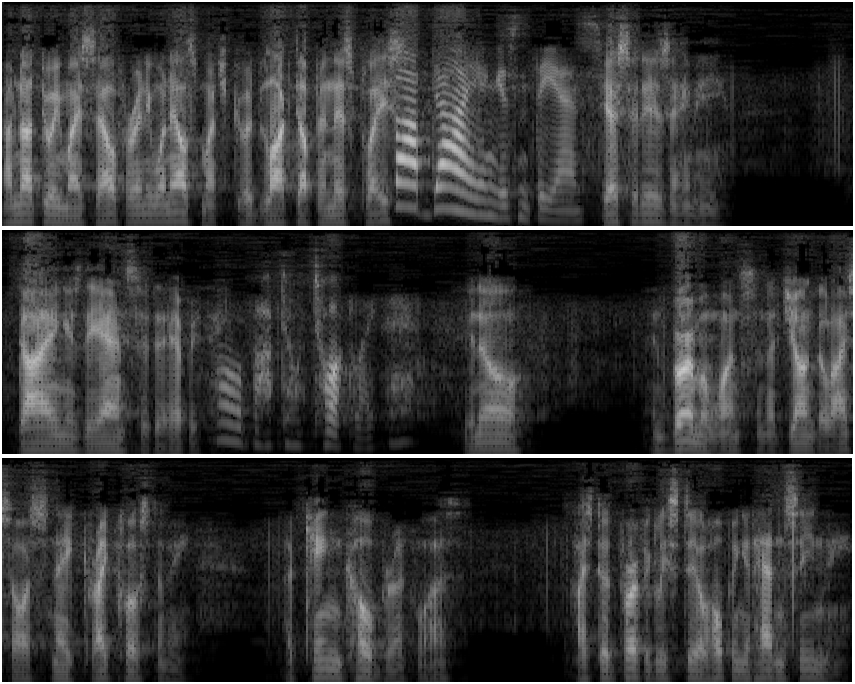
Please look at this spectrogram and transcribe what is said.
I'm not doing myself or anyone else much good locked up in this place. Bob, dying isn't the answer. Yes, it is, Amy. Dying is the answer to everything. Oh, Bob, don't talk like that. You know, in Burma once, in the jungle, I saw a snake right close to me. A king cobra it was. I stood perfectly still, hoping it hadn't seen me.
